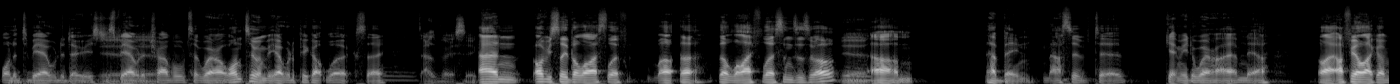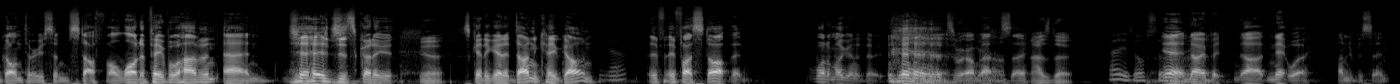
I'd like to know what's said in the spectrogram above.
wanted to be able to do is just be able to travel to where I want to and be able to pick up work. So That's very sick. and obviously the life lef- uh, the life lessons as well Yeah. um, have been massive to get me to where I am now. like I feel like I've gone through some stuff a lot of people haven't, and just got to Yeah. just got to get it done and keep going. Yeah. If if I stop, then what am I going to do? That's where I'm at. So That's dope. That is awesome. yeah, no, but uh, network, hundred percent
